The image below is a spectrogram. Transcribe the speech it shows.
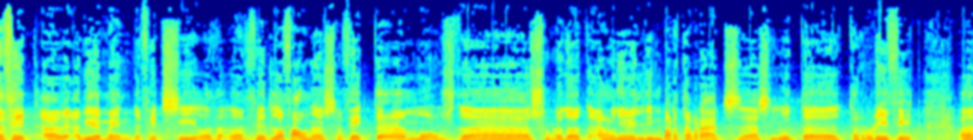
De fet, eh, evidentment, de fet sí, la, de fet la fauna s'afecta, molts de, sobretot al nivell d'invertebrats ha sigut eh, terrorífic, eh,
